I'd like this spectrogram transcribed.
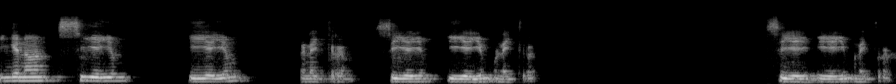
இங்க நான் சியையும் இயையும் e இணைக்கிறேன். சியையும் இயையும் e இணைக்கிறேன். சியையும் இயையும் e இணைக்கிறேன்.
